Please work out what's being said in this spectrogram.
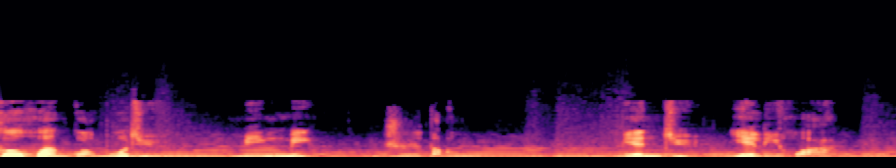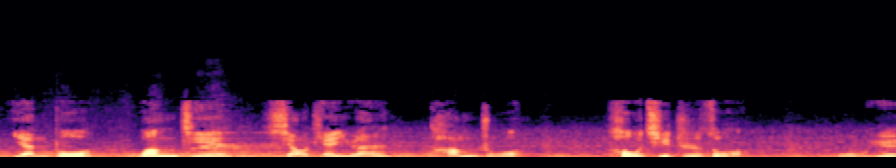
科幻广播剧《明明知道》，编剧叶丽华，演播汪杰、小田园、唐卓，后期制作五月。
